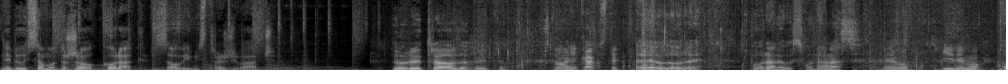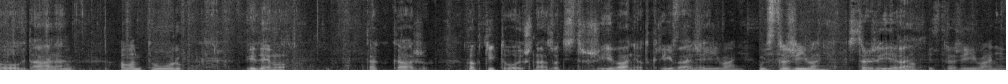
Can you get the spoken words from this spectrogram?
ne bi li samo držao korak sa ovim istraživačem. Dobro jutro, Avdo. dobro jutro. Poštovanje, kako ste? Evo, dobro je. Poranili smo danas, Evo, idemo ovog dana. jednu avanturu. Idemo, tako kažu. Kako ti to voliš nazvati? Istraživanje, otkrivanje, Istraživanje. U istraživanje. istraživanje. Jedno istraživanje.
